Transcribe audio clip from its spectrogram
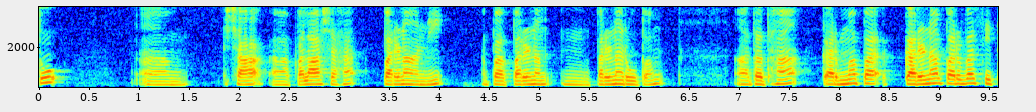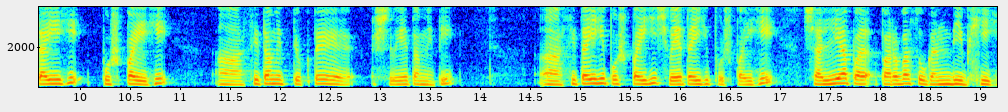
तु शा पलाशः पर्णानि प पर्णं पर्णरूपं तथा कर्मप कर्णपर्वसितैः पुष्पैः सितमित्युक्ते श्वेतमिति सितैः पुष्पैः श्वेतैः पुष्पैः शल्यप पर्वसुगन्धिभिः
